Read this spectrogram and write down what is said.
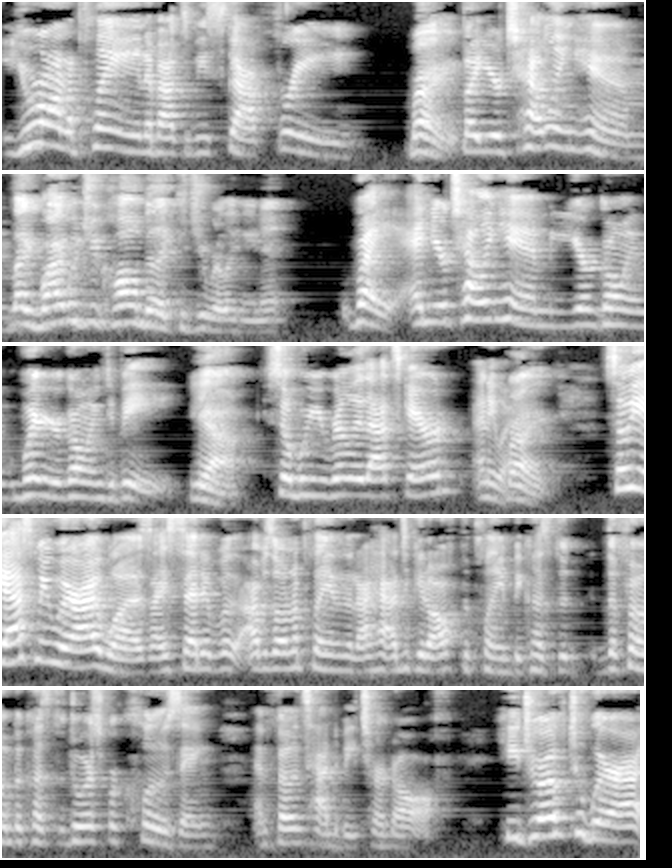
You're on a plane about to be scot free, Right. but you're telling him Like, why would you call and be like, did you really mean it? right, and you're telling him you're going where you're going to be. Yeah. So were you really that scared? Anyway, Right. So he asked me where I was. I said it was I was on a plane that I had to get off the plane because the the phone because the doors were closing and phones had to be turned off. He drove to where I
